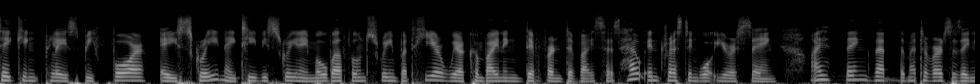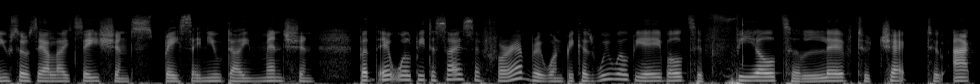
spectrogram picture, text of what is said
taking place before a screen, a TV screen, a mobile phone screen, but here we are combining different devices. How interesting what you're saying. I think that the metaverse is a new socialization space, a new dimension, but it will be decisive for everyone because we will be able to feel, to live, to check, to act.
